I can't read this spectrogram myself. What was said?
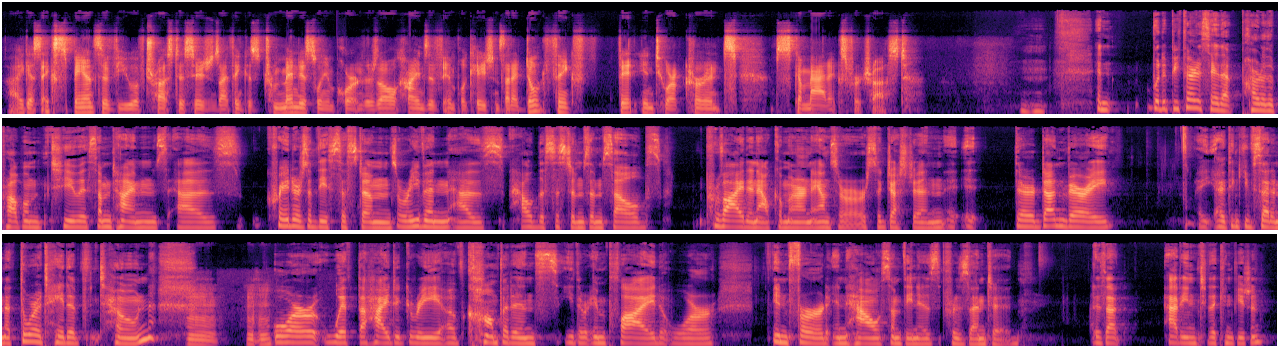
I guess, expansive view of trust decisions, I think is tremendously important. There's all kinds of implications that I don't think fit into our current schematics for trust. Mm-hmm. And would it be fair to say that part of the problem too is sometimes as creators of these systems, or even as how the systems themselves provide an outcome or an answer or a suggestion, it, they're done very, I think you've said, an authoritative tone. Mm mm-hmm. or with the high degree of confidence, either implied or inferred in how something is presented. Is that adding to the confusion?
